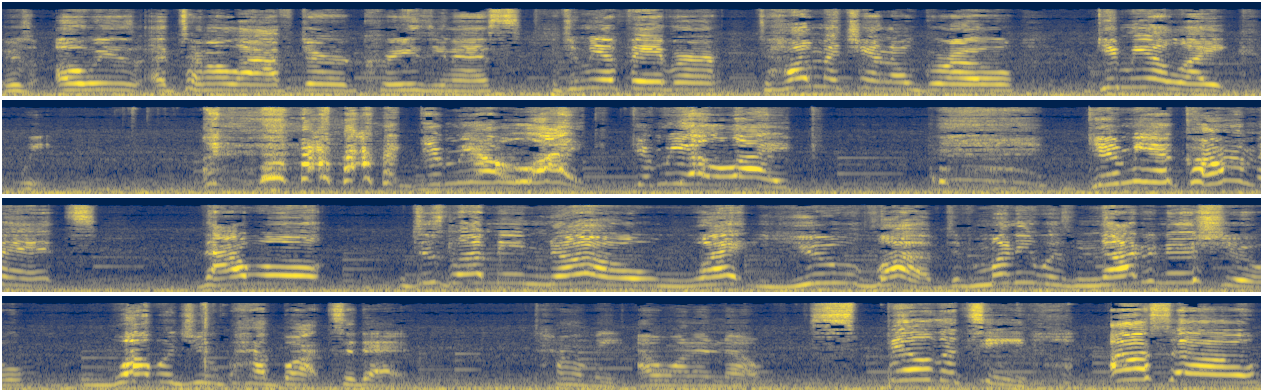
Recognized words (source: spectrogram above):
There's always a ton of laughter, craziness. Do me a favor to help my channel grow give me a like. Wait. give me a like. Give me a like. Give me a comment. That will just let me know what you loved. If money was not an issue, what would you have bought today? Tell me. I want to know. Spill the tea. Also,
